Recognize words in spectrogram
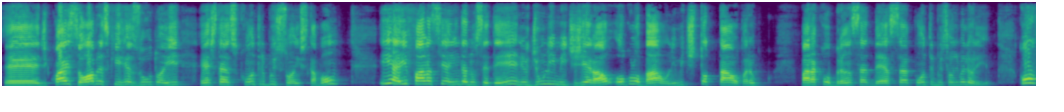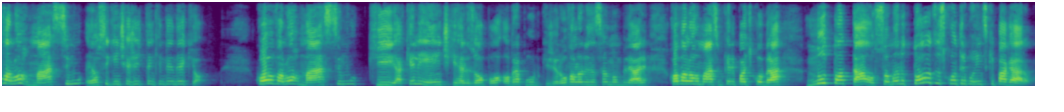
é, de quais obras que resultam aí estas contribuições, tá bom? E aí fala-se ainda no CTN de um limite geral ou global, um limite total para, o, para a cobrança dessa contribuição de melhoria. Qual o valor máximo? É o seguinte que a gente tem que entender aqui, ó. Qual é o valor máximo que aquele ente que realizou a obra pública, que gerou valorização imobiliária, qual é o valor máximo que ele pode cobrar no total, somando todos os contribuintes que pagaram?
